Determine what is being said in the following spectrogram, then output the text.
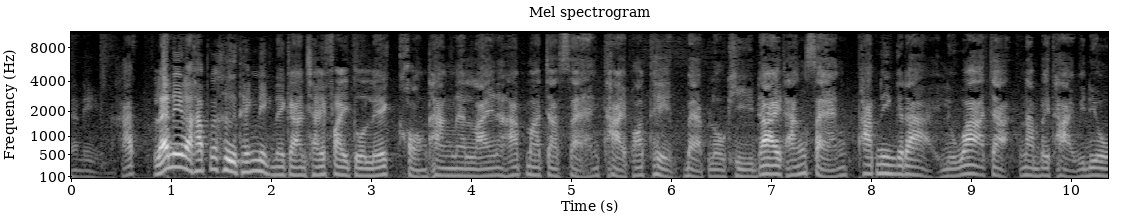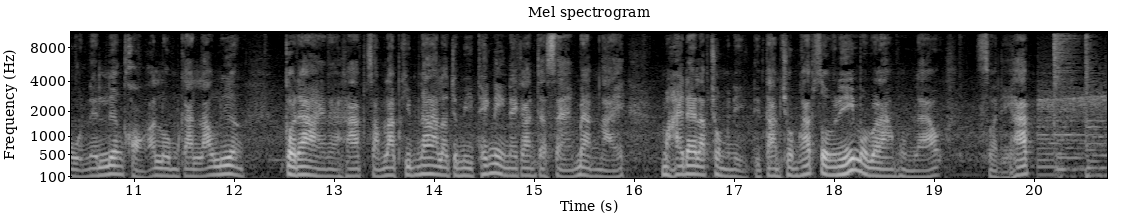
นั่นเองนะครับและนี่แหละครับก็คือเทคนิคในการใช้ไฟตัวเล็กของทางแนนไลท์นะครับมาจัดแสงถ่ายพอร์เทรตแบบโลคีได้ทั้งแสงภาพนิ่งก็ได้ หรือว่าจะนำไปถ่ายวิดีโอในเรื่องของอารมณ์การเล่าเรื่องก็ได้นะครับสำหรับคลิปหน้าเราจะมีเทคนิคในการจัดแสงแบบไหน มาให้ได้รับชมกันอีกติดตามชมครับ ส่วนวันนี้หมดเวลาของผมแล้ว สวัสดีครับ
